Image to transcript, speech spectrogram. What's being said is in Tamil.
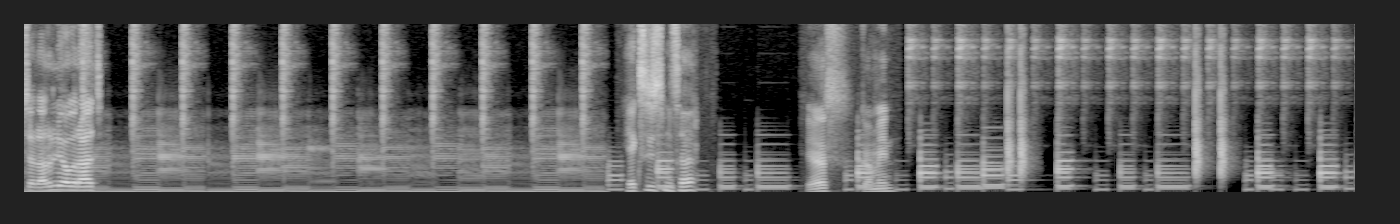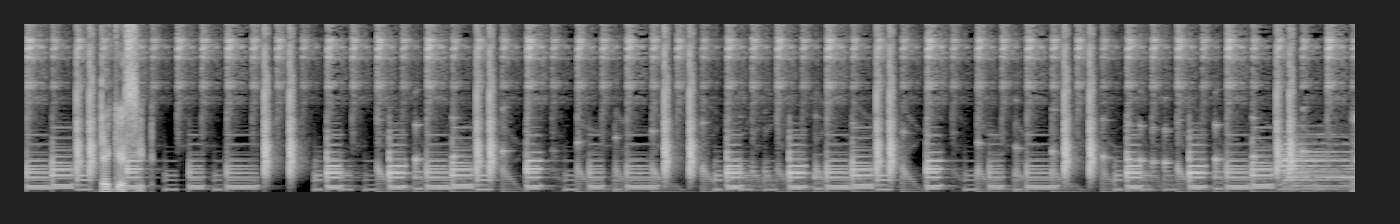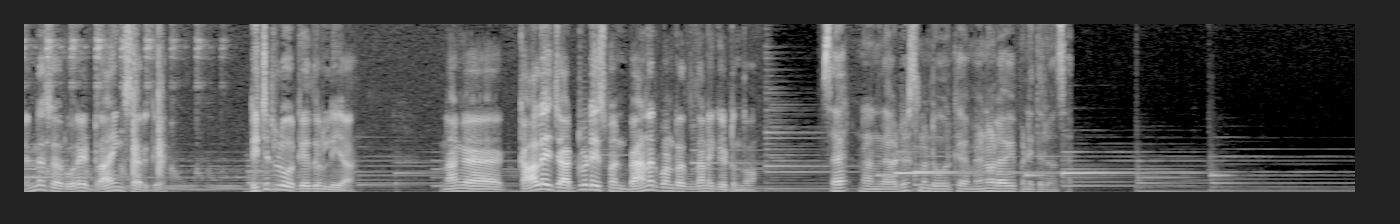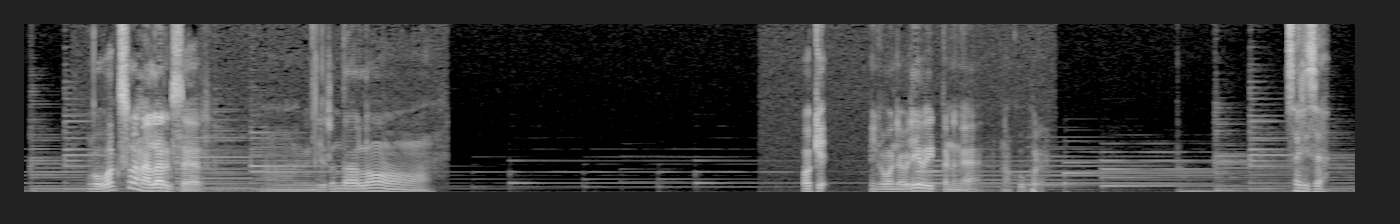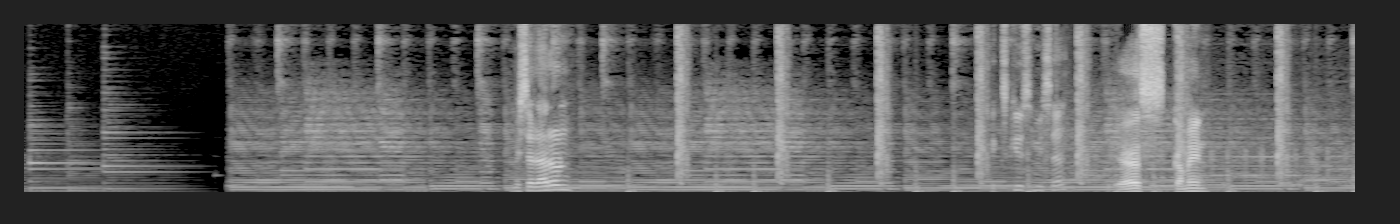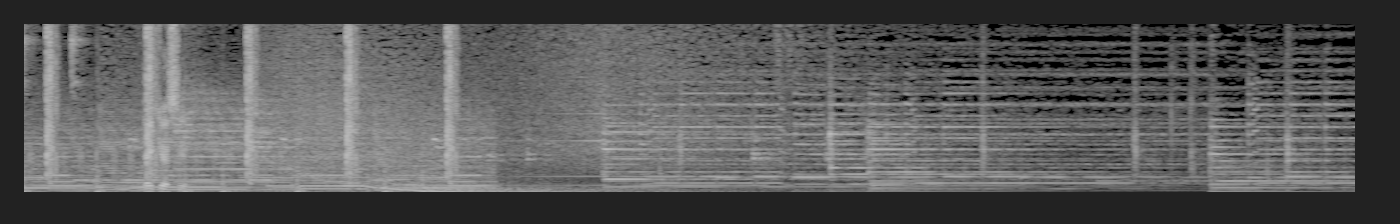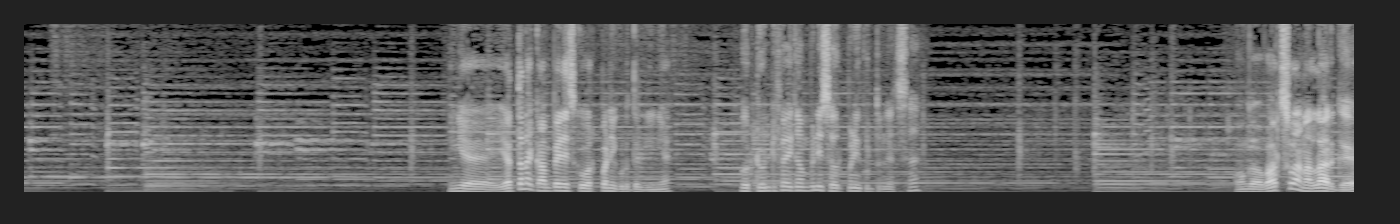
Mister Arul Yogaraj excuse me sir yes come in take your seat என்ன சார் ஒரே டிராயிங்ஸாக இருக்குது டிஜிட்டல் ஒர்க் எதுவும் இல்லையா? நாங்கள் காலேஜ் அட்வர்டைஸ்மெண்ட் பேனர் பண்ணுறதுக்கு தானே கேட்டிருந்தோம். சார் நான் இந்த அட்வர்டைஸ்மெண்ட் ஒர்க்கை மேனுவலாகவே பண்ணி தருவேன் சார். உங்கள் ஒர்க்ஸ்லாம் நல்லா இருக்கு சார். இருந்தாலும் ஓகே நீங்கள் கொஞ்சம் வெளியே வெயிட் பண்ணுங்கள் நான் கூப்பிட்றேன். சரி sir. Mister Arun excuse me sir yes come in take your seat நீங்கள் எத்தனை கம்பெனிஸ்க்கு ஒர்க் பண்ணி கொடுத்துருக்கீங்க? ஒரு டுவெண்ட்டி ஃபைவ் கம்பெனிஸ் ஒர்க் பண்ணி கொடுத்துருக்கேன் சார் உங்கள் ஒர்க்ஸ்லாம் நல்லா இருக்கு.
